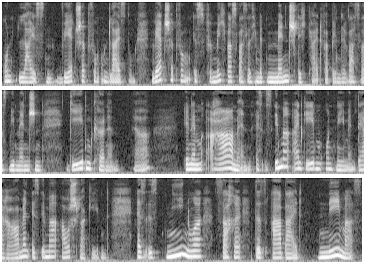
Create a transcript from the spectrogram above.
und leisten, Wertschöpfung und Leistung. Wertschöpfung ist für mich was, was ich mit Menschlichkeit verbinde, was, was wir Menschen geben können, ja in einem Rahmen. Es ist immer ein Geben und Nehmen. Der Rahmen ist immer ausschlaggebend. Es ist nie nur Sache des Arbeitnehmers,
